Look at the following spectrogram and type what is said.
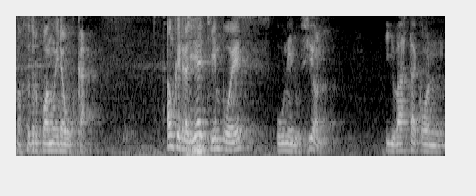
nosotros podamos ir a buscar. Aunque en realidad el tiempo es una ilusión y basta con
